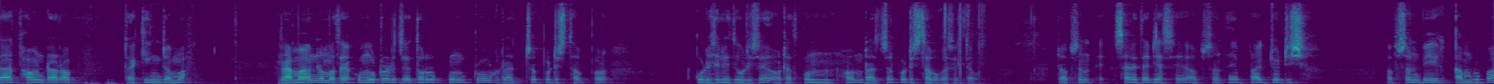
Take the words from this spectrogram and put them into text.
the founder of the kingdom of ৰামায়ণৰ মতে অমুত ৰজাই তেওঁৰ কোনটো ৰাজ্য প্ৰতিষ্ঠাপন কৰিছিল সেইটো সুধিছে। অৰ্থাৎ কোনখন ৰাজ্যৰ প্ৰতিষ্ঠাপক আছিল তেওঁ? অপশ্যন চাৰিটা দি আছে। Option A Pragjyotisha. Option B Kamarupa.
